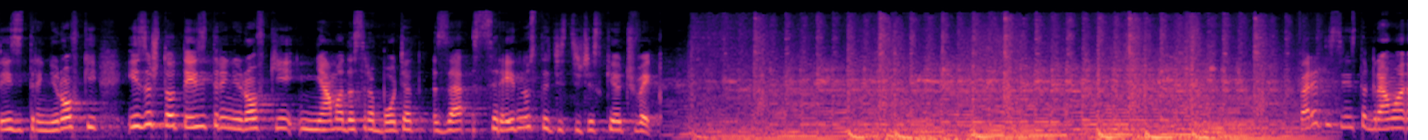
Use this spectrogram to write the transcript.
тези тренировки и защо тези тренировки няма да сработят за средностатистическия човек. Отваряте си инстаграма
